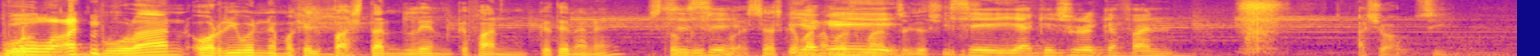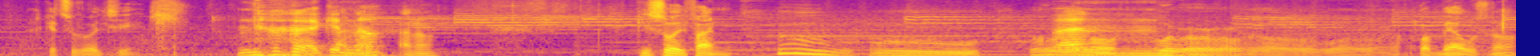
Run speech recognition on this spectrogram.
vo- volant. Volant o arriben amb aquell pas tan lent que fan, que tenen, eh? Els Sí, sí. Saps que I van amb les aquell- mans allò així? Sí, i aquell soroll que fan. Això, sí. Aquest soroll, sí. Aquest ah, no. Ah, no? Quin soroll fan? Uh, uh, uh, Fan- uh, uh, uh, com veus, no?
